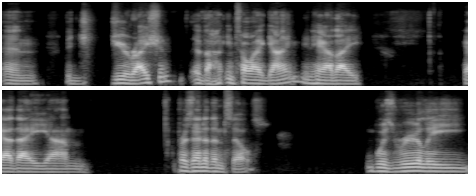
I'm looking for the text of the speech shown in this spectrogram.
and the duration of the entire game, and how they how they um, presented themselves, was really,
